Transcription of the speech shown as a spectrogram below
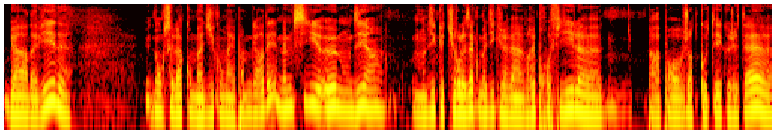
Bernard David. Et donc c'est là qu'on m'a dit qu'on n'allait pas me garder, même si eux m'ont dit, hein, m'ont dit que Thierry m'a dit que j'avais un vrai profil euh, par rapport au genre de côté que j'étais, euh,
